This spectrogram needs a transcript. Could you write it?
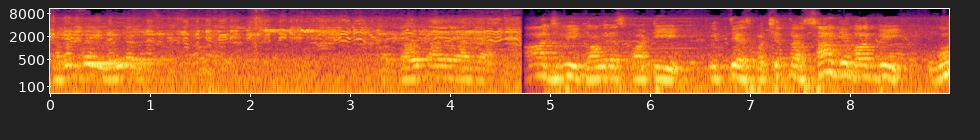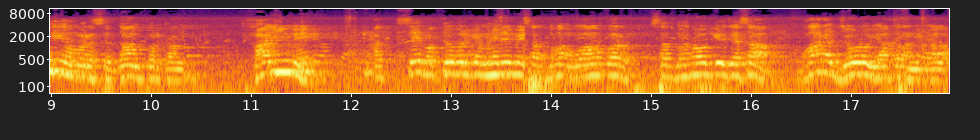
సమగ్ర మండలి ప్రాంతాల వారిగా आज भी कांग्रेस पार्टी इतने पचहत्तर साल के बाद भी वही हमारे सिद्धांत पर काम हाल ही में सेब अक्टूबर के महीने में सद्भाव वहां पर सद्भाव के जैसा भारत जोड़ो यात्रा निकाला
